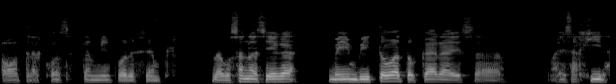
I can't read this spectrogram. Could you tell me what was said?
otra cosa también, por ejemplo. La Gusana Ciega me invitó a tocar a esa, a esa gira.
